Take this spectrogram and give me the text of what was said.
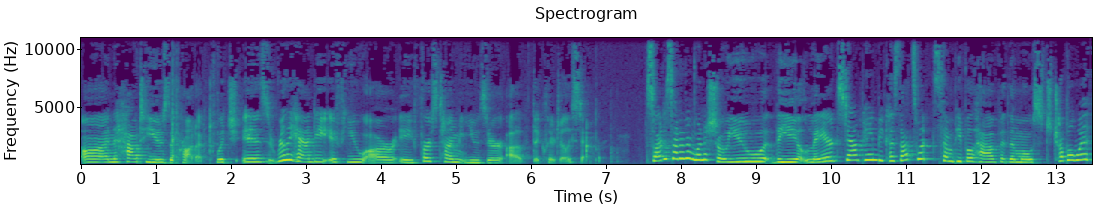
on how to use the product, which is really handy if you are a first-time user of the Clear Jelly Stamper. So I decided I'm going to show you the layered stamping because that's what some people have the most trouble with,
